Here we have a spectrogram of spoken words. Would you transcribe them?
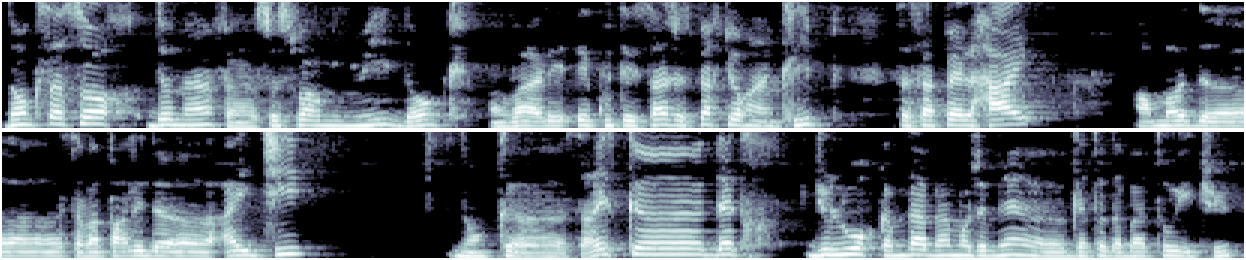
Donc ça sort demain, enfin ce soir minuit, donc on va aller écouter ça. J'espère qu'il y aura un clip. Ça s'appelle High, en mode, euh, ça va parler de euh, Haïti. Donc euh, ça risque d'être du lourd comme d'hab. Hein. Moi j'aime bien Gâteau d'Abato, il tue.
